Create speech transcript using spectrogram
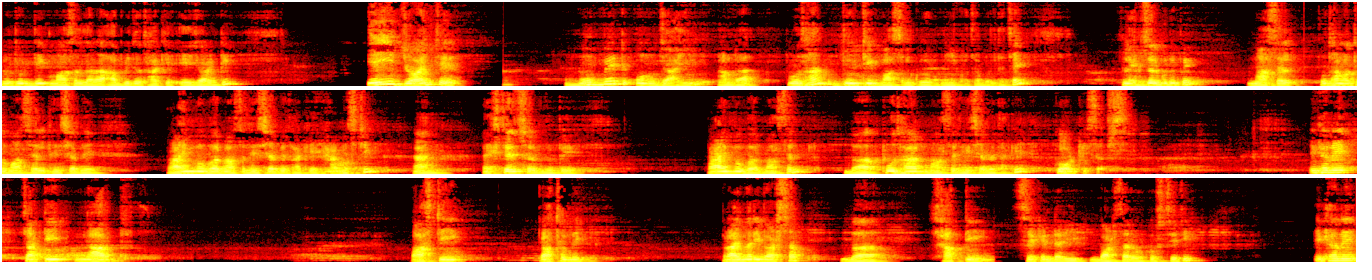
চতুর্দিক মাসেল দ্বারা আবৃত থাকে এই জয়েন্টটি। এই জয়েন্টের মুভমেন্ট অনুযায়ী আমরা প্রধান দুইটি মাসেল গ্রুপ নিয়ে কথা বলতে চাই। ফ্লেক্সর গ্রুপে মাসেল প্রধানত মাসেল হিসাবে প্রাইম মুভার মাসেল হিসাবে থাকে হ্যামস্ট্রিং অ্যান্ড এক্সটেনসর গ্রুপে প্রাইম মুভার মাসেল বা প্রধান মাসেল হিসাবে থাকে কর্টিসেপস এখানে চারটি নার্ভ পাঁচটি প্রাথমিক প্রাইমারি বার্সা বা সাতটি সেকেন্ডারি বার্সার উপস্থিতি। এখানে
